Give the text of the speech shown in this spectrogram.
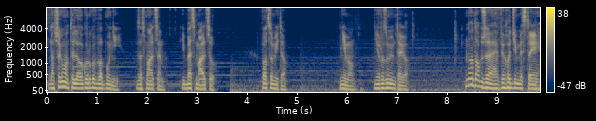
Dlaczego mam tyle ogórków babuni? Ze smalcem. I bez smalcu. Po co mi to? Nie mam. Nie rozumiem tego. No dobrze, wychodzimy z tej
